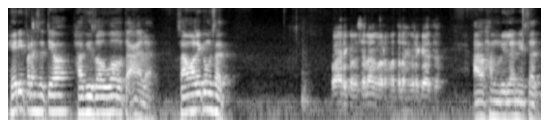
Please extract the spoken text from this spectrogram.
Heri Prasetyo Hafizullah Ta'ala. Assalamualaikum Ustadz. Waalaikumsalam warahmatullahi wabarakatuh. Alhamdulillah nih Ustadz.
